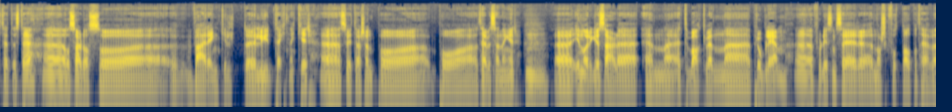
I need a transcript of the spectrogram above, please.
sted til sted. Eh, og så er det også eh, hver enkelt eh, lydtekniker, eh, så vidt jeg har skjønt, på, på TV-sendinger. Mm. I Norge så er det en, et tilbakevendende problem for de som ser norsk fotball på TV,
